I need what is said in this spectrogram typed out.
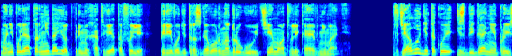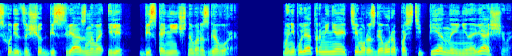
Манипулятор не дает прямых ответов или переводит разговор на другую тему, отвлекая внимание. В диалоге такое избегание происходит за счет бессвязного или бесконечного разговора. Манипулятор меняет тему разговора постепенно и ненавязчиво,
